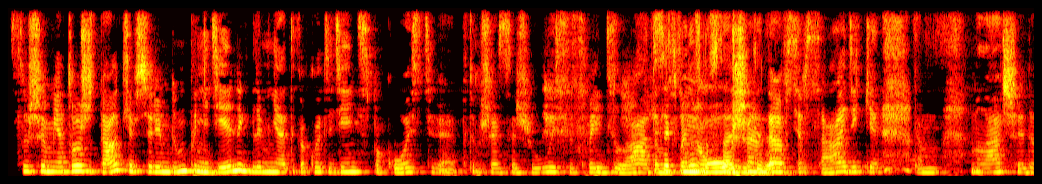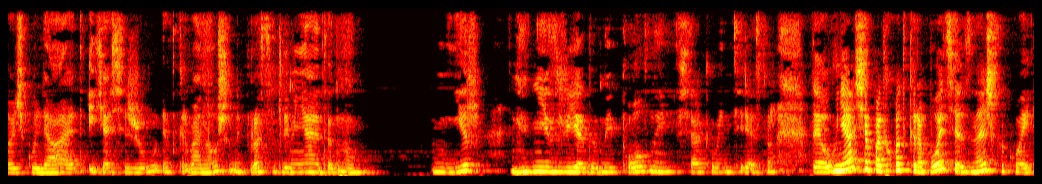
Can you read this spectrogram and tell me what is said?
Слушай, у меня тоже так, я все время думаю, понедельник для меня это какой-то день спокойствия, потому что я сажусь, со свои дела, там, все, свой ноушен, да? да, все в садике, там младшая дочь гуляет, и я сижу и открываю ноушен, и просто для меня это, ну, мир, неизведанный, полный всякого интересного. Да, у меня вообще подход к работе, знаешь, какой?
